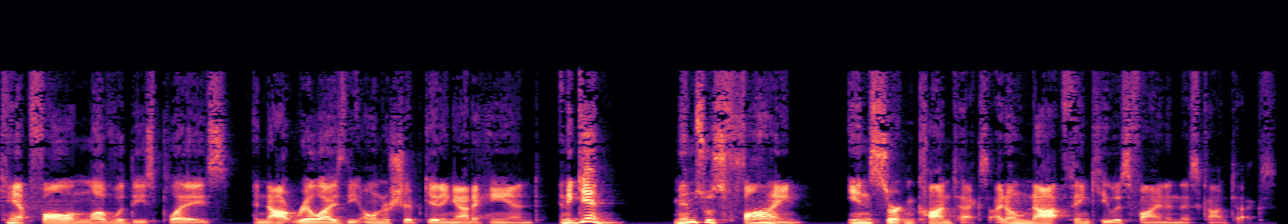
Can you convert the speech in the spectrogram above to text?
Can't fall in love with these plays and not realize the ownership getting out of hand. And again, Mims was fine in certain contexts. I do not think he was fine in this context.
